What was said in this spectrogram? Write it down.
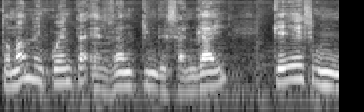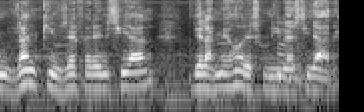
tomando en cuenta el ranking de Shanghái, que es un ranking referencial de las mejores universidades.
